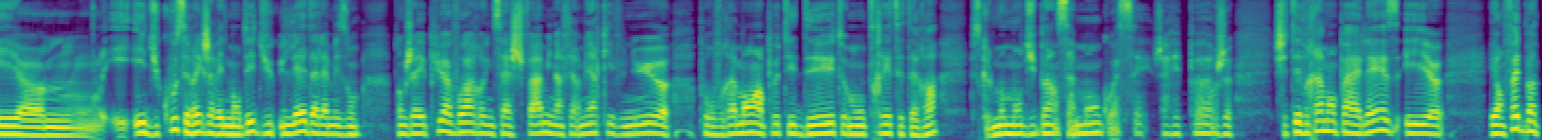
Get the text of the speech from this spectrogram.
Euh, et, et, du coup, c'est vrai que j'avais demandé du l'aide à la maison. Donc j'avais pu avoir une sage-femme, une infirmière qui est venue euh, pour vraiment un peu t'aider, te montrer, etc. Parce que le moment du bain, ça m'angoissait. J'avais peur. Je j'étais vraiment pas à l'aise. Et, et en fait, ben,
